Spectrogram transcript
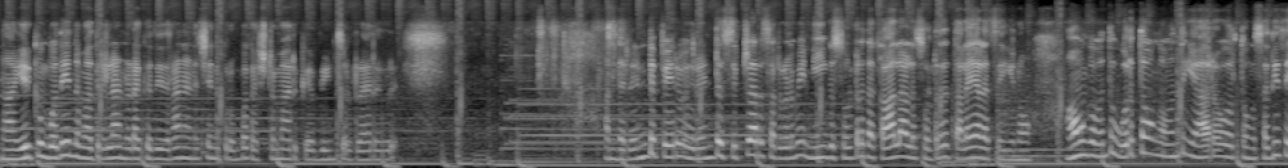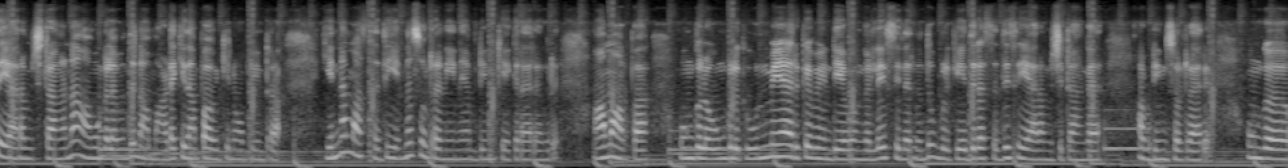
நான் இருக்கும்போதே இந்த மாதிரிலாம் நடக்குது இதெல்லாம் நினச்சி எனக்கு ரொம்ப கஷ்டமாக இருக்குது அப்படின்னு சொல்கிறாரு அவர். அந்த ரெண்டு பேரும் ரெண்டு சிற்றரசர்களுமே நீங்கள் சொல்கிறத காலால் சொல்கிறத தலையால் செய்யணும். அவங்க வந்து ஒருத்தவங்க வந்து யாரோ ஒருத்தவங்க சதி செய்ய ஆரம்பிச்சிட்டாங்கன்னா அவங்கள வந்து நாம அடக்கிதான்ப்பா வைக்கணும் அப்படின்றா. என்னம்மா சதி? என்ன சொல்கிற நீனு அப்படின்னு கேட்குறாரு அவர். ஆமாப்பா உங்களை உங்களுக்கு உண்மையாக இருக்க வேண்டியவங்களே சிலர் வந்து உங்களுக்கு எதிராக சதி செய்ய ஆரம்பிச்சிட்டாங்க அப்படின்னு சொல்கிறாரு உங்கள்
